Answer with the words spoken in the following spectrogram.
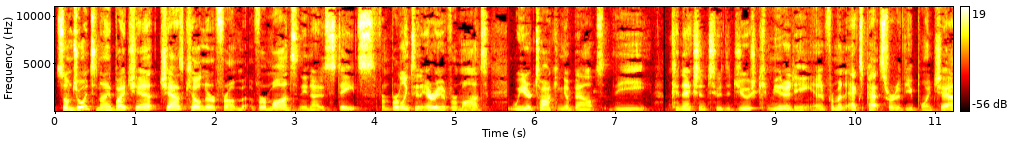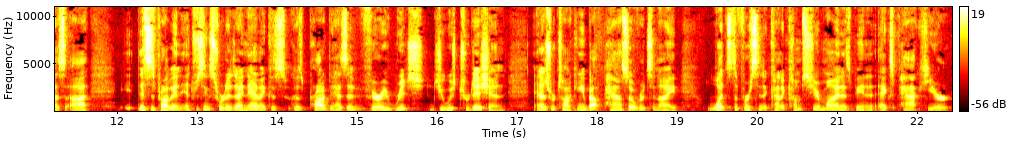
So I'm joined tonight by Ch- Chaz Kellner from Vermont in the United States, from Burlington area of Vermont. We are talking about the connection to the Jewish community, and from an expat sort of viewpoint, Chaz, uh, this is probably an interesting sort of dynamic because Prague has a very rich Jewish tradition. And as we're talking about Passover tonight, what's the first thing that kind of comes to your mind as being an expat here?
